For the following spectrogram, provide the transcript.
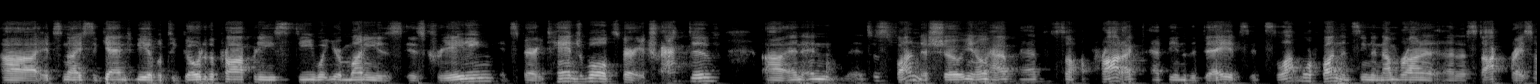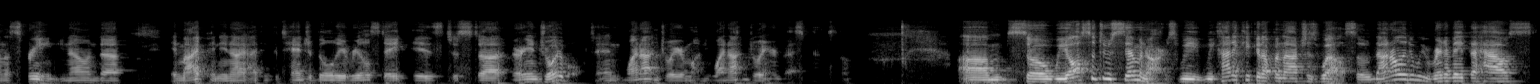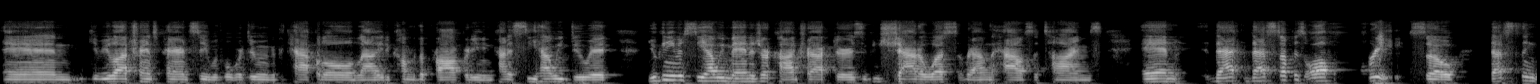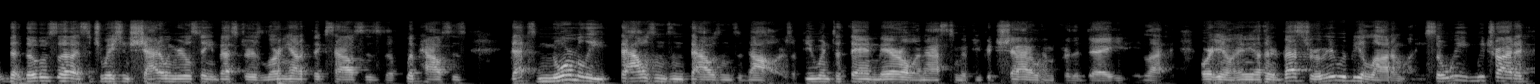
uh, it's nice again to be able to go to the property, see what your money is is creating. It's very tangible. It's very attractive. Uh, and and it's just fun to show you know have have a product at the end of the day. It's it's a lot more fun than seeing a number on a, on a stock price on a screen, you know. And uh, in my opinion, I, I, think the tangibility of real estate is just uh, very enjoyable. And why not enjoy your money? Why not enjoy your investment? So, Um, so we also do seminars. We, we kind of kick it up a notch as well. So not only do we renovate the house and give you a lot of transparency with what we're doing with the capital, allow you to come to the property and kind of see how we do it. You can even see how we manage our contractors. You can shadow us around the house at times. And that, that stuff is all free. So that's thing, that those uh, situations, shadowing real estate investors, learning how to fix houses, to flip houses, that's normally thousands and thousands of dollars. If you went to Than Merrill and asked him if you could shadow him for the day, he'd laugh. Or you know any other investor, it would be a lot of money. So we we try to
